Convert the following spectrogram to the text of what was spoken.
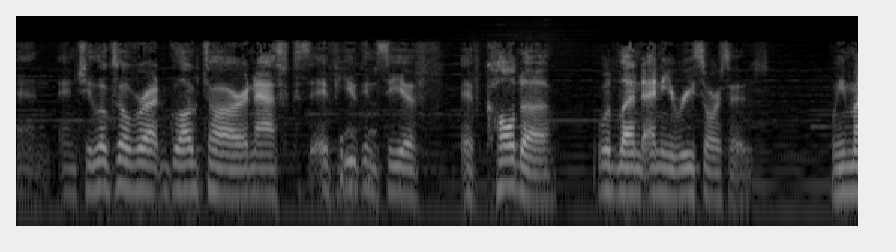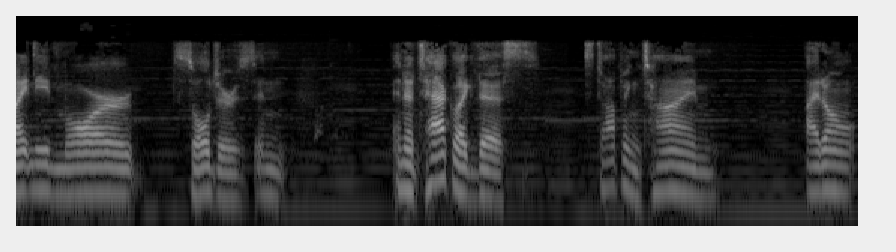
And and she looks over at Glugtar and asks if you can see if if Kalda would lend any resources. We might need more soldiers in an attack like this. Stopping time. I don't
